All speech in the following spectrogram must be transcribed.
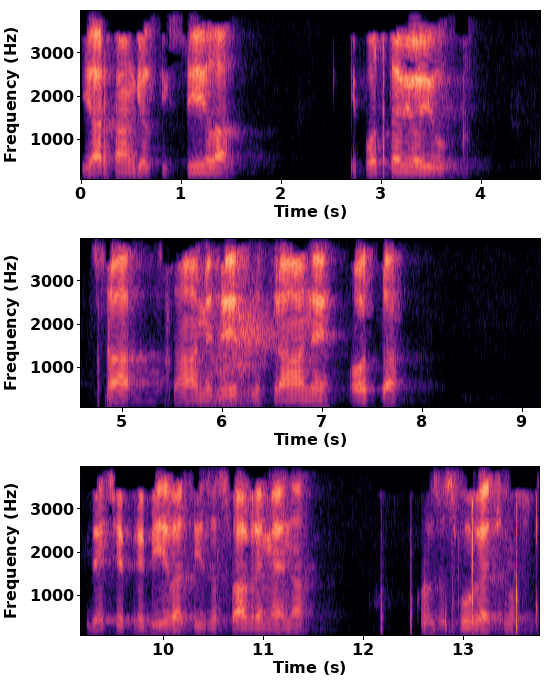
i arhangelskih sila i postavio ju sa same desne strane Oca, gde će prebivati za sva vremena, kroz svu večnost.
